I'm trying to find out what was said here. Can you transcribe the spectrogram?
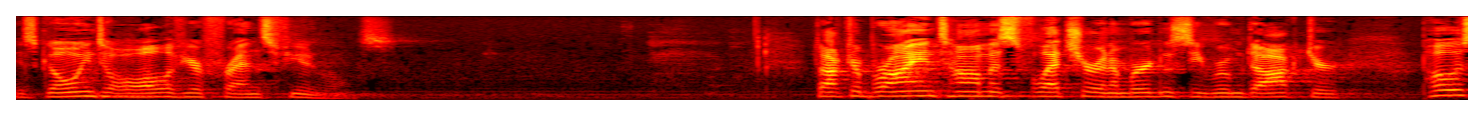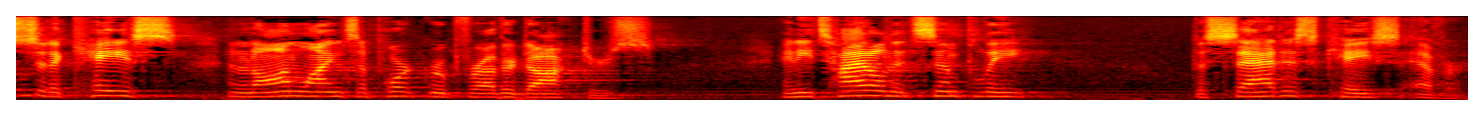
is going to all of your friends' funerals. Dr. Brian Thomas Fletcher, an emergency room doctor, posted a case in an online support group for other doctors, and he titled it simply, The Saddest Case Ever.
